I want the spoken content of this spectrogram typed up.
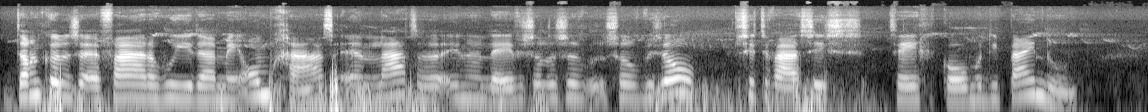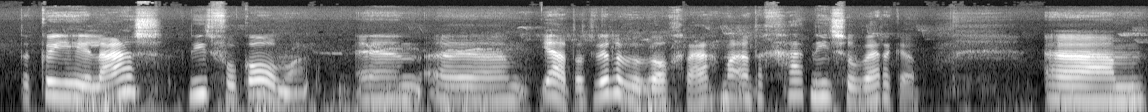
dan kunnen ze ervaren hoe je daarmee omgaat. En later in hun leven zullen ze sowieso situaties tegenkomen die pijn doen. Dat kun je helaas niet voorkomen. En uh, ja, dat willen we wel graag, maar dat gaat niet zo werken. Um,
